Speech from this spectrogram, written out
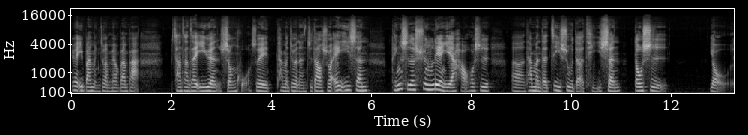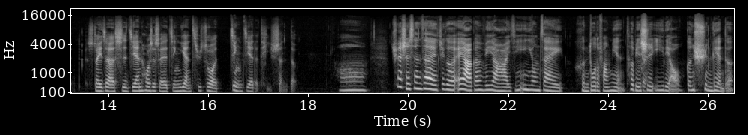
因为一般民众也没有办法常常在医院生活，所以他们就能知道说，哎医生。平时的训练也好，或是呃他们的技术的提升，都是有随着时间或是随着经验去做进阶的提升的。哦，确实，现在这个 AR 跟 VR 已经应用在很多的方面，特别是医疗跟训练的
